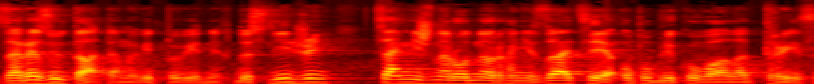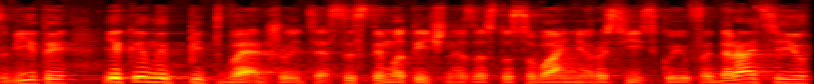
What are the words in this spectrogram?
За результатами відповідних досліджень, ця міжнародна організація опублікувала три звіти, якими підтверджується систематичне застосування Російською Федерацією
